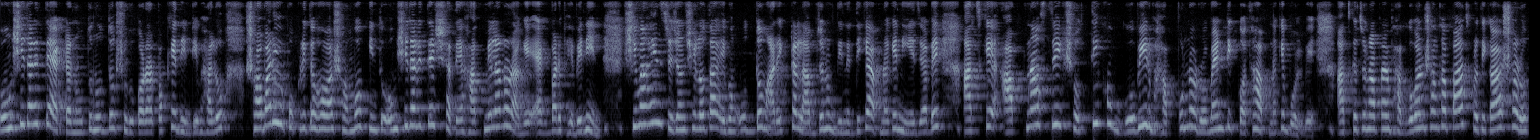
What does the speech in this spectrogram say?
অংশীদারিত্বে একটা নতুন উদ্যোগ শুরু করার পক্ষে দিনটি ভালো। সবারই উপকৃত হওয়া সম্ভব, কিন্তু অংশীদারিত্বের সাথে হাত মেলানোর আগে একবার ভেবে নিন। সীমাহীন সৃজনশীলতা এবং উদ্যম আরেকটা লাভজনক দিনের দিকে আপনাকে নিয়ে যাবে। আজকে আপনার স্ত্রী সত্যি খুব গভীর, ভাবপূর্ণ, রোম্যান্টিক কথা আপনাকে বলবে। আজকের জন্য আপনার ভাগ্যবান সংখ্যা পাঁচ। প্রতিকার স্বরূপ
